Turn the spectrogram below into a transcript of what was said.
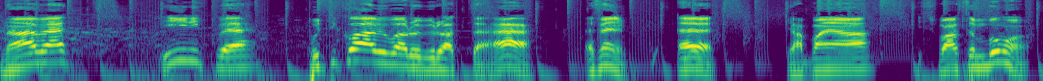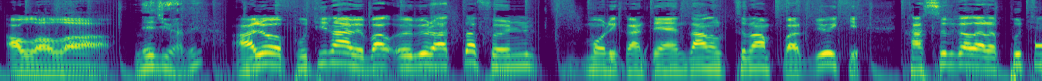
Ne haber? İyilik be. Putiko abi var öbür hatta ha. Efendim evet. Yapma ya. İspatın bu mu? Allah Allah. Ne diyor abi? Alo Putin abi bak öbür hatta fönlü Morikante yani Donald Trump var. Diyor ki kasırgalara Putin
